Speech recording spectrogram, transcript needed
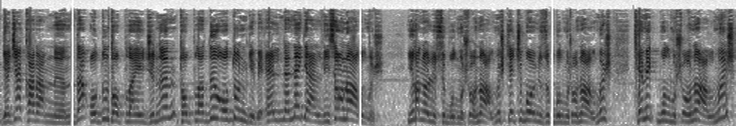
Gece karanlığında odun toplayıcının topladığı odun gibi eline ne geldiyse onu almış. Yılan ölüsü bulmuş onu almış, keçi boynuzu bulmuş onu almış, kemik bulmuş onu almış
